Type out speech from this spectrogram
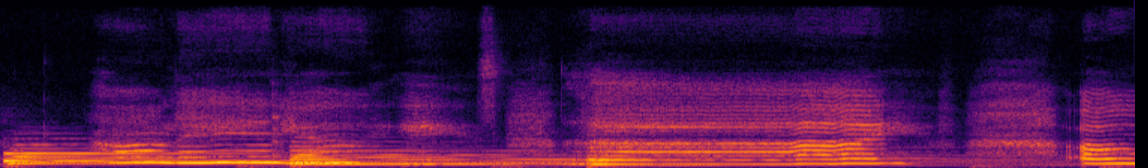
Holding you is life. Oh.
